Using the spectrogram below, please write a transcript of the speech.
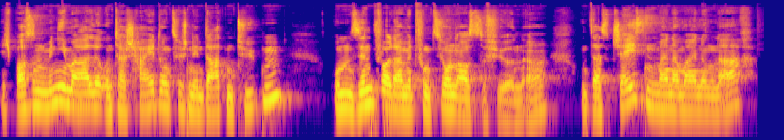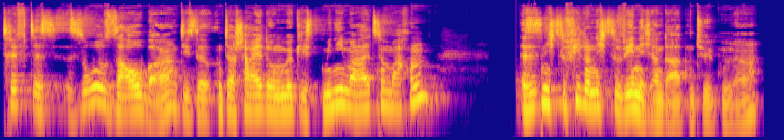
ich brauche so eine minimale Unterscheidung zwischen den Datentypen, um sinnvoll damit Funktionen auszuführen. Ja. Und das JSON meiner Meinung nach trifft es so sauber, diese Unterscheidung möglichst minimal zu machen. Es ist nicht zu viel und nicht zu wenig an Datentypen. Ja.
